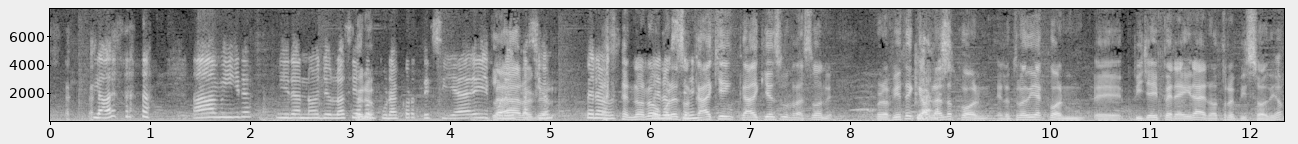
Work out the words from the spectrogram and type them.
claro. Ah mira mira no yo lo hacía por pura cortesía y por educación pero no no por eso cada quien cada quien sus razones. Pero fíjate que hablando con el otro día con eh, PJ Pereira en otro episodio,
